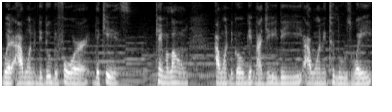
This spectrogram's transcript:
what I wanted to do before the kids came along. I wanted to go get my GED. I wanted to lose weight.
